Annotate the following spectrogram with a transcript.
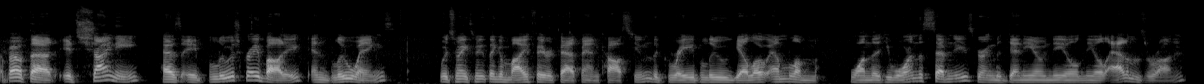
about that, it's shiny, has a bluish gray body and blue wings, which makes me think of my favorite Batman costume, the gray, blue, yellow emblem one that he wore in the '70s during the Denny O'Neil Neil Adams run.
